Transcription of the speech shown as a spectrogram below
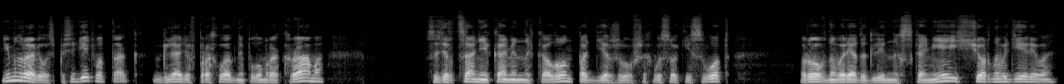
Ему нравилось посидеть вот так, глядя в прохладный полумрак храма, созерцание каменных колонн, поддерживавших высокий свод, ровного ряда длинных скамей из черного дерева,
